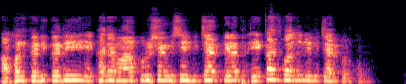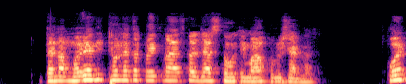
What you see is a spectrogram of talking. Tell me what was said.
आपण कधी कधी एखाद्या महापुरुषाविषयी विचार केला तर एकाच बाजूने विचार करतो. त्यांना मर्यादित ठेवण्याचा प्रयत्न आजकाल जास्त होते महापुरुषांना. पण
